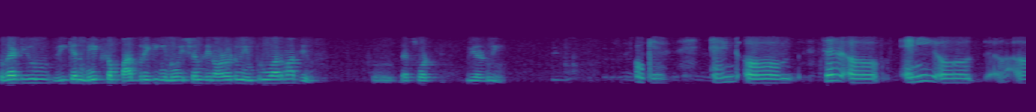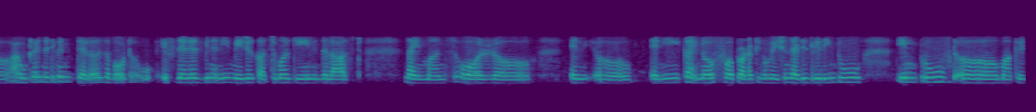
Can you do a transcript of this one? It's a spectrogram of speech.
so that you we can make some path-breaking innovations in order to improve our margins. So that's what we are doing. Okay. And, um, sir, uh, any uh, uh, outline that you can tell us about uh, if there has been any major customer gain in the last nine months or uh, any, uh, any kind of uh, product innovation that is leading to improved market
